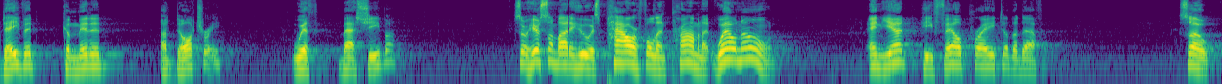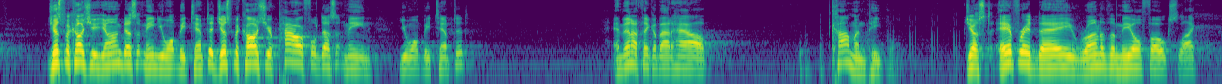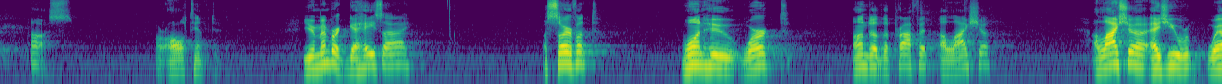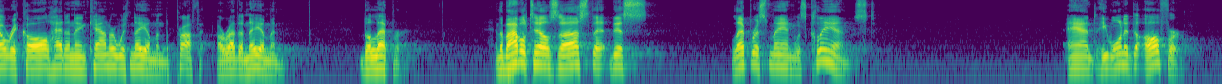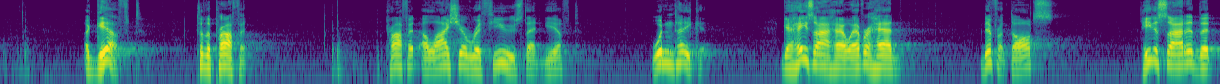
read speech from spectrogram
David committed adultery with Bathsheba. So here's somebody who is powerful and prominent, well known, and yet he fell prey to the devil. So, just because you're young doesn't mean you won't be tempted. Just because you're powerful doesn't mean you won't be tempted. And then I think about how common people, just everyday, run of the mill folks like us, are all tempted. You remember Gehazi, a servant, one who worked under the prophet Elisha? Elisha, as you well recall, had an encounter with Naaman the prophet, or rather, Naaman the leper. And the Bible tells us that this leprous man was cleansed. And he wanted to offer a gift to the prophet. The prophet Elisha refused that gift, wouldn't take it. Gehazi, however, had different thoughts. He decided that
